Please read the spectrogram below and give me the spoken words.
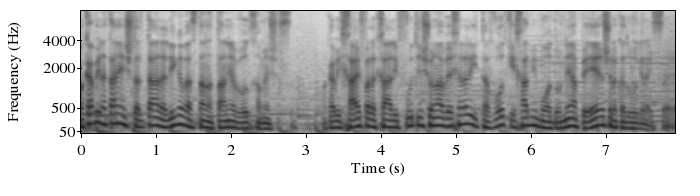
מכבי נתניה השתלטה על הליגה ועשתה נתניה ועוד 15. מכבי חיפה לקחה אליפות ראשונה והחלה להתהוות כאחד ממועדוני הפאר של הכדורגל הישראלי.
